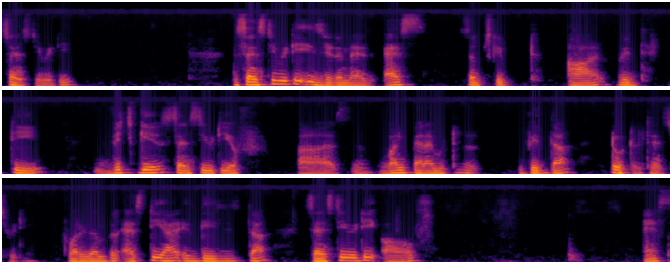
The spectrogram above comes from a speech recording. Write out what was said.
sensitivity. The sensitivity is written as S subscript R with T, which gives sensitivity of uh, one parameter with the total sensitivity. For example, STR is gives the sensitivity of S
